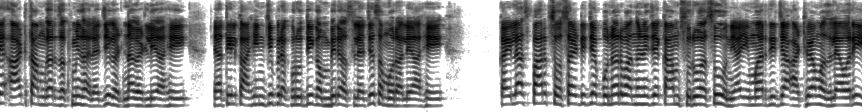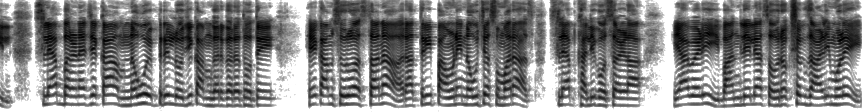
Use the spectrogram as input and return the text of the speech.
ते आठ कामगार जखमी झाल्याची घटना घडली आहे. यातील काहींची प्रकृती गंभीर असल्याचे समोर आले आहे. कैलास पार्क सोसायटीचे पुनर्बांधणीचे काम सुरू असून या इमारतीच्या आठव्या मजल्यावरील स्लॅब भरण्याचे काम नऊ एप्रिल रोजी कामगार करत होते. हे काम सुरू असताना रात्री पावणे नऊच्या सुमारास स्लॅब खाली कोसळला. यावेळी बांधलेल्या संरक्षक जाळीमुळे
